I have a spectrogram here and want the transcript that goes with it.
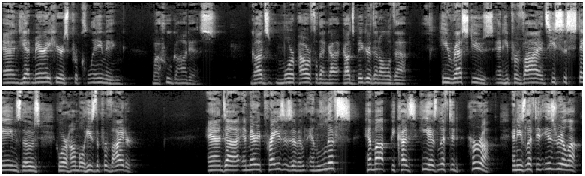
And yet Mary here is proclaiming about who God is. God's more powerful than God. God's bigger than all of that. He rescues and he provides. He sustains those who are humble. He's the provider. And, uh, and Mary praises him and, and lifts him up because he has lifted her up and he's lifted Israel up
